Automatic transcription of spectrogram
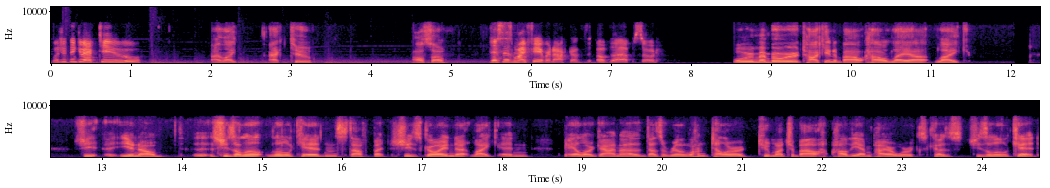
What'd you think of Act Two? I like Act Two. Also, this is my favorite act of, of the episode. Well, remember we were talking about how Leia, like, she, you know, uh, she's a little little kid and stuff, but she's going to like and Bail Organa doesn't really want to tell her too much about how the Empire works because she's a little kid.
